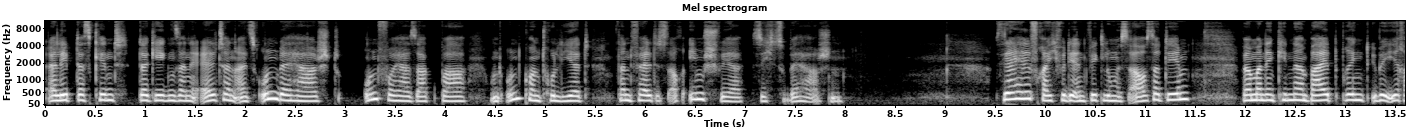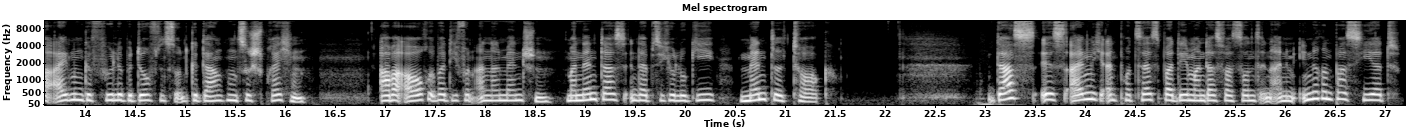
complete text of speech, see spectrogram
Erlebt das Kind dagegen seine Eltern als unbeherrscht, unvorhersagbar und unkontrolliert, dann fällt es auch ihm schwer, sich zu beherrschen. Sehr hilfreich für die Entwicklung ist außerdem, wenn man den Kindern beibringt, über ihre eigenen Gefühle, Bedürfnisse und Gedanken zu sprechen aber auch über die von anderen Menschen. Man nennt das in der Psychologie Mental Talk. Das ist eigentlich ein Prozess, bei dem man das, was sonst in einem Inneren passiert,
